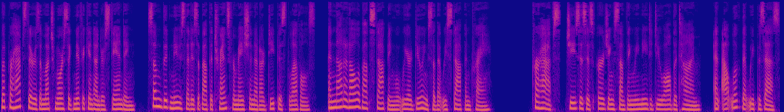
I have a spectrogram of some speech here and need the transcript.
But perhaps there is a much more significant understanding, some good news that is about the transformation at our deepest levels, and not at all about stopping what we are doing so that we stop and pray. Perhaps, Jesus is urging something we need to do all the time an outlook that we possess,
